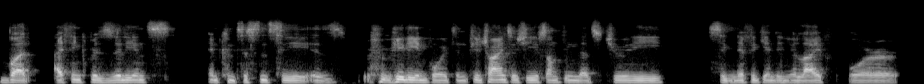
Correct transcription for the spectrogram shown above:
But I think resilience and consistency is really important. If you're trying to achieve something that's truly significant in your life or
